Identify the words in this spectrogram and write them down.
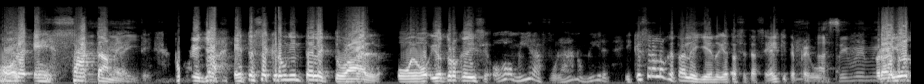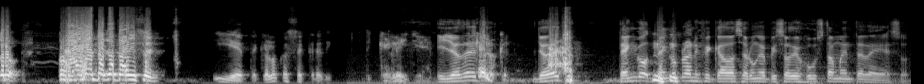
Por, exactamente. Porque ya, este se cree un intelectual. O, y otro que dice, oh, mira, fulano, mira. ¿Y qué será lo que está leyendo? Y hasta se te acerca y te pregunta. pero hay otro, pero hay gente que te dice, ¿y este qué es lo que se cree? ¿Y qué leyendo? Y yo de hecho, yo de hecho tengo, tengo planificado hacer un episodio justamente de eso.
